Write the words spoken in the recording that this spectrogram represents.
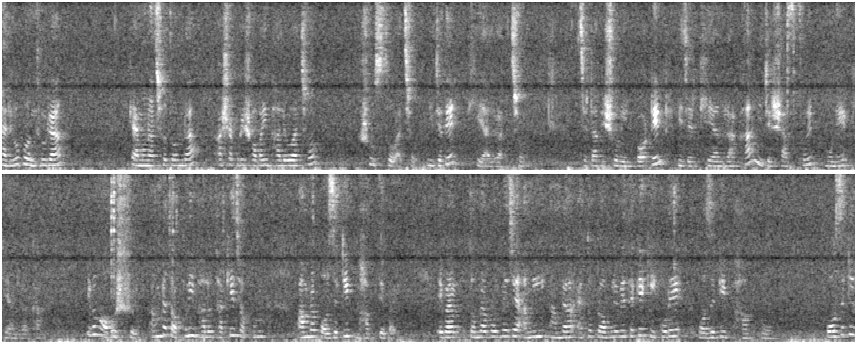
হ্যালো বন্ধুরা, কেমন আছো তোমরা? আশা করি সবাই ভালো আছো, সুস্থ আছো, নিজেদের খেয়াল রাখছো। যেটা ভীষণ ইম্পর্টেন্ট নিজের খেয়াল রাখা, নিজের স্বাস্থ্যের মনের খেয়াল রাখা। এবং অবশ্যই আমরা তখনই ভালো থাকি যখন আমরা পজিটিভ ভাবতে পারি। এবার তোমরা বলবে যে আমি, আমরা এত প্রবলেমে থেকে কি করে পজিটিভ ভাববো? পজিটিভ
